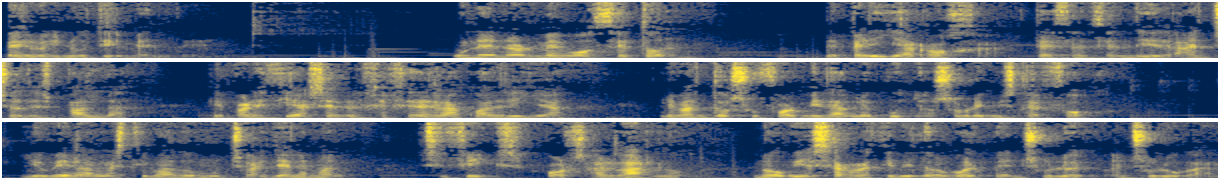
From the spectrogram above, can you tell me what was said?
pero inútilmente. Un enorme bocetón, de perilla roja, tez encendida, ancho de espalda, que parecía ser el jefe de la cuadrilla, levantó su formidable puño sobre Mr. Fogg, y hubiera lastimado mucho al Yeleman si Fix, por salvarlo, no hubiese recibido el golpe en su, en su lugar.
